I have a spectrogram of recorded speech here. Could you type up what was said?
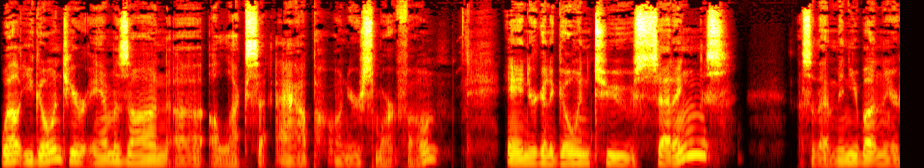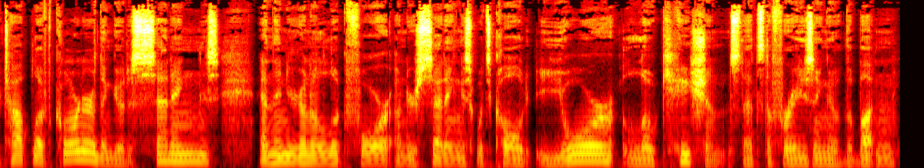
Well, you go into your Amazon uh, Alexa app on your smartphone, and you're going to go into settings. So that menu button in your top left corner, then go to settings, and then you're going to look for under settings what's called your locations. That's the phrasing of the button.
